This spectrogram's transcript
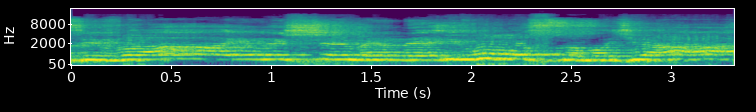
Співай лише мене і голосно моя.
